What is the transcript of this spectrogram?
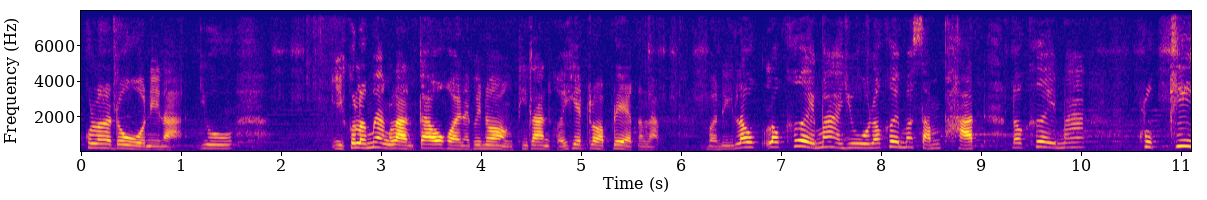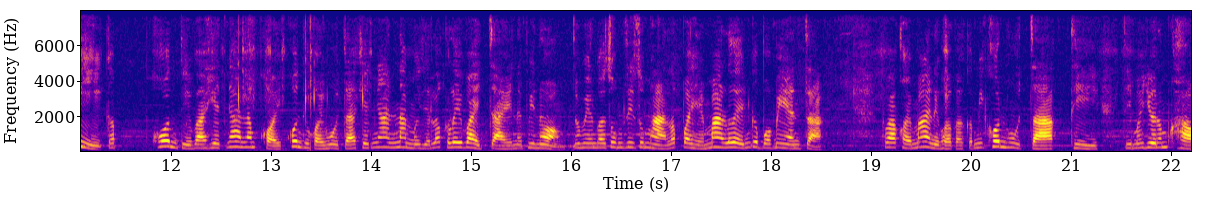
โคโลราโดนี่ล่ะอยู่อีกคนละเมืองร้านเก่าข่อยนะพี่น้อง ที่ร้านข่อยเฮ็ดรอบแรกกันล่ะบัดนี้เราเราเคยมาอยู่เราเคยมาสัมผัส เราเคยมาคลุกคลี่กับคนที่ว่าเฮ็ดงานน้ำข่อยคนที่ข่อยฮู้จักเฮ็ดงานนำจังซี่เราก็เลยไว้ใจนะพี่น้องบ่แม่นว่าซุ่มซี่ซุ่มหาเราไปเห็นมาเลยมันก็บ่แม่นจ้ะเพราะว่าข่อยมานี่ข่อยก็มีคนฮู้จักที่ที่มาอยู่น้ำเขา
